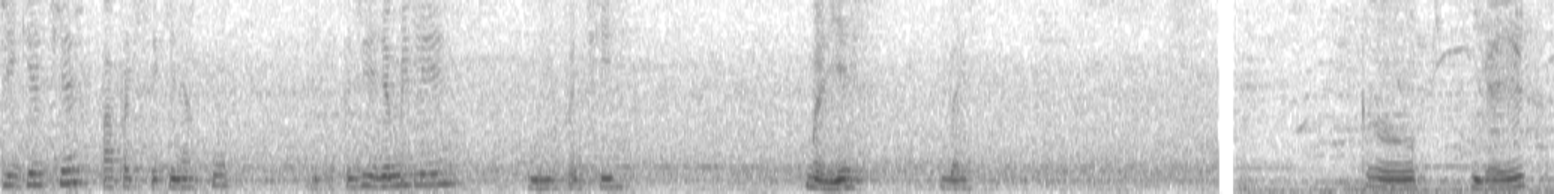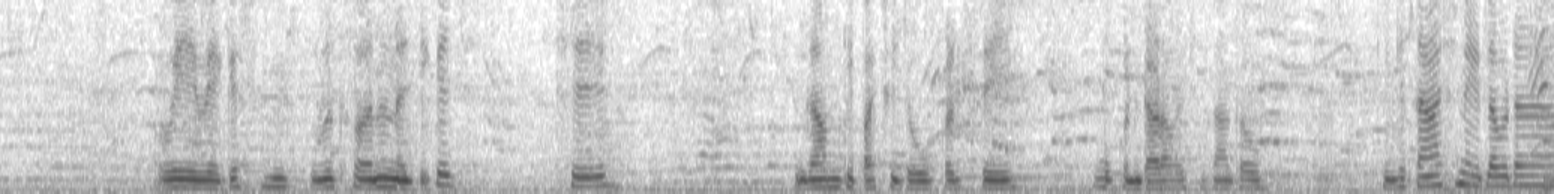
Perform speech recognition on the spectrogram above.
થઈ ગયા છે, પાપડ શેકી નાખું પછી જમી લઈએ. અને પછી મળીએ. બાય તો ગઈશ હવે વેકેશન પૂરું થવાનું નજીક જ છે. ગામથી પાછું જવું પડશે. બહુ કંટાળો આવે છે ત્યાં તો. કેમ કે ત્યાં છે ને એટલા બધા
